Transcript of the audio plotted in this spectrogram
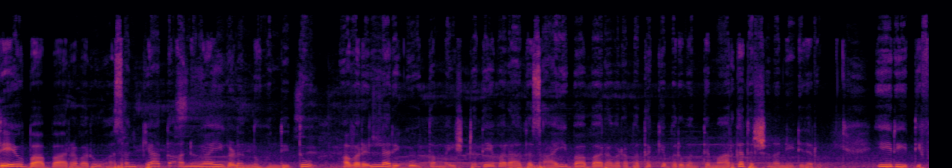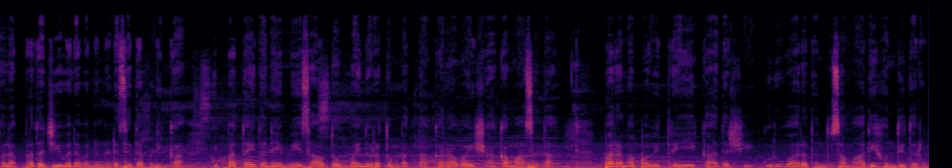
ದೇವ್ ಬಾಬಾರವರು ಅಸಂಖ್ಯಾತ ಅನುಯಾಯಿಗಳನ್ನು ಹೊಂದಿದ್ದು ಅವರೆಲ್ಲರಿಗೂ ತಮ್ಮ ಇಷ್ಟ ದೇವರಾದ ಸಾಯಿಬಾಬಾರವರ ಪಥಕ್ಕೆ ಬರುವಂತೆ ಮಾರ್ಗದರ್ಶನ ನೀಡಿದರು. ಈ ರೀತಿ ಫಲಪ್ರದ ಜೀವನವನ್ನು ನಡೆಸಿದ ಬಳಿಕ ಇಪ್ಪತ್ತೈದನೇ ಮೇ ಸಾವಿರದ ಒಂಬೈನೂರ ತೊಂಬತ್ನಾಲ್ಕರ ವೈಶಾಖ ಮಾಸದ ಪರಮ ಪವಿತ್ರ ಏಕಾದಶಿ ಗುರುವಾರದಂದು ಸಮಾಧಿ ಹೊಂದಿದರು.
